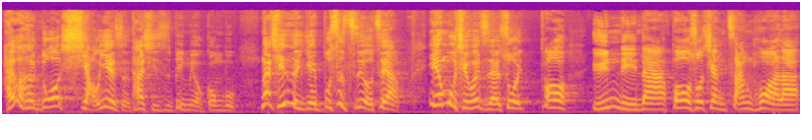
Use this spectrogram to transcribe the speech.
还有很多小业者他其实并没有公布。那其实也不是只有这样，因为目前为止来说，包括云林啊，包括说像彰化啦、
